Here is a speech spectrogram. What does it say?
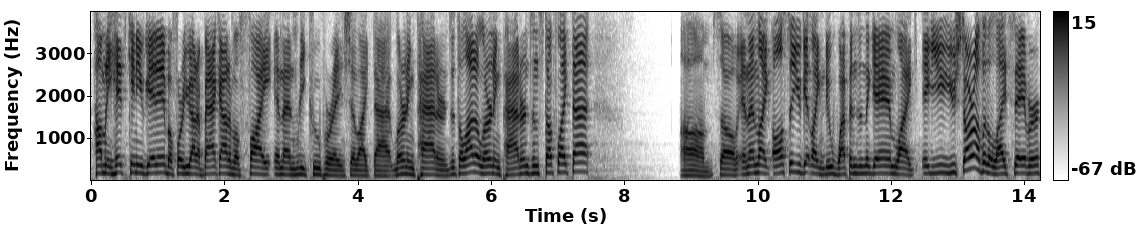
How many hits can you get in before you got to back out of a fight and then recuperate and shit like that. Learning patterns. It's a lot of learning patterns and stuff like that. Um, so, and then like also you get like new weapons in the game. Like, you, you start off with a lightsaber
